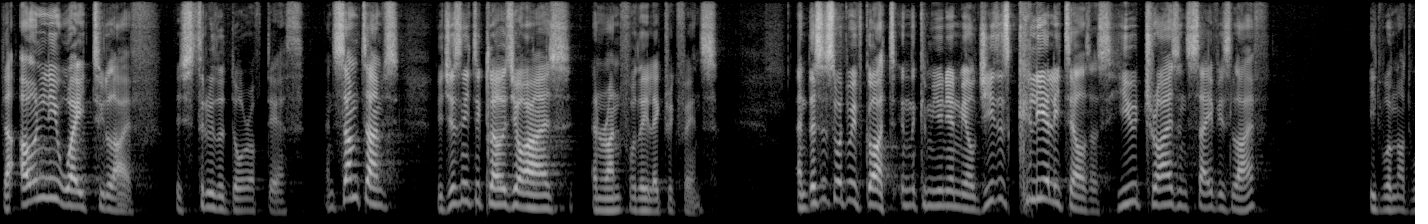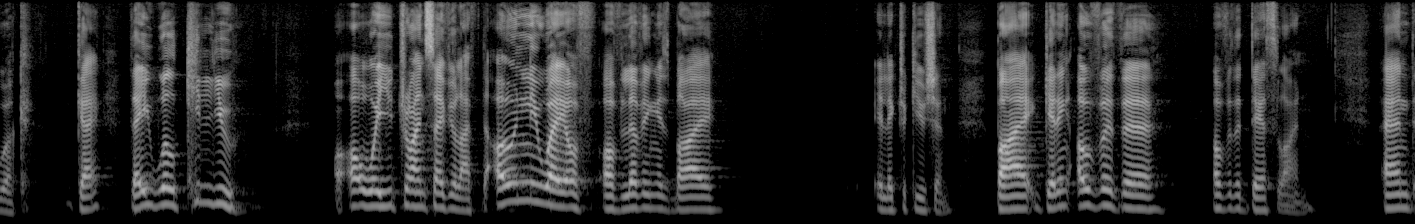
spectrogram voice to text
The only way to life is through the door of death. And sometimes you just need to close your eyes and run for the electric fence. And this is what we've got in the communion meal. Jesus clearly tells us he who tries and save his life, it will not work. Okay? They will kill you. Or where you try and save your life. The only way of, of living is by electrocution, by getting over the, over the death line. And,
